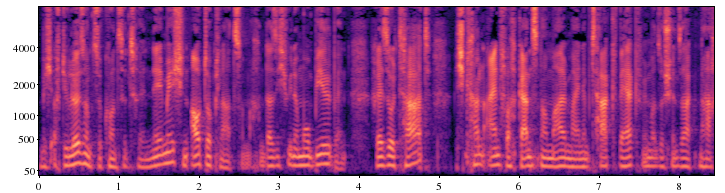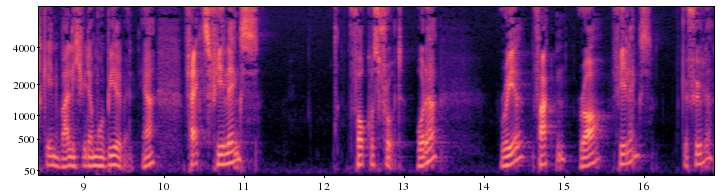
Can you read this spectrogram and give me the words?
Mich auf die Lösung zu konzentrieren, nämlich ein Auto klar zu machen, dass ich wieder mobil bin. Resultat, ich kann einfach ganz normal meinem Tagwerk, wie man so schön sagt, nachgehen, weil ich wieder mobil bin, ja? Facts, Feelings, Focus, Fruit, oder? Real, Fakten, Raw, Feelings, Gefühle.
